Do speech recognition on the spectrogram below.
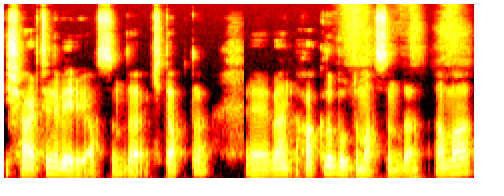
işaretini veriyor aslında kitapta. E, ben haklı buldum aslında. Ama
